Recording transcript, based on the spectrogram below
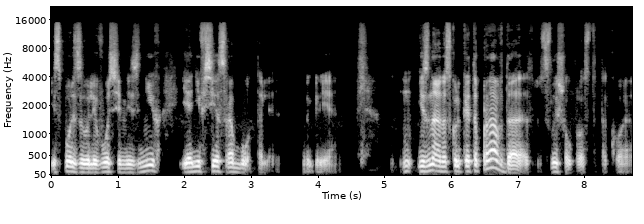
использовали 8 из них, и они все сработали в игре. Не знаю, насколько это правда, слышал просто такое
